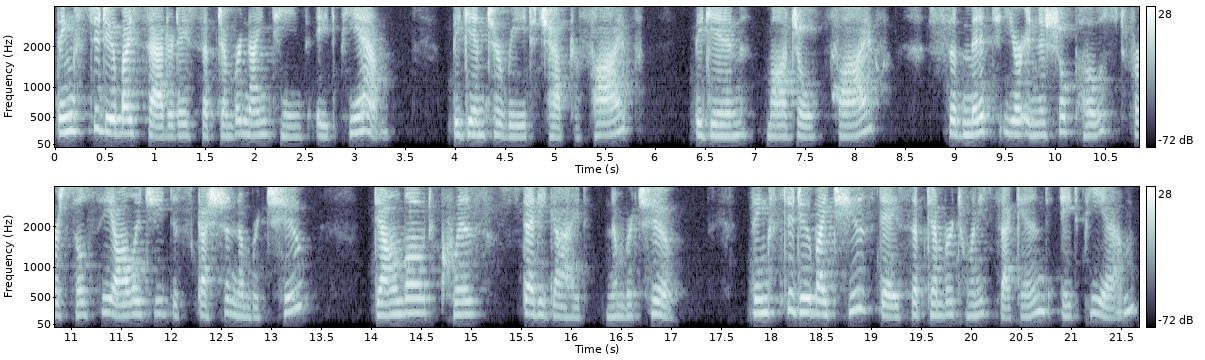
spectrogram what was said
Things to do by Saturday, September 19th, 8 p.m. Begin to read Chapter 5, begin Module 5, submit your initial post for Sociology Discussion Number 2, download Quiz Study Guide Number 2. Things to do by Tuesday, September 22nd, 8 p.m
